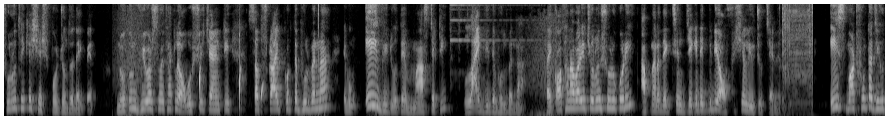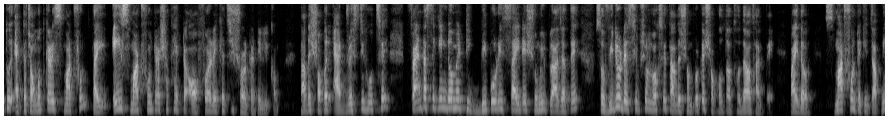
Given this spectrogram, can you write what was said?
শুরু থেকে শেষ পর্যন্ত দেখবেন। নতুন ভিউয়ার্স হয়ে থাকলে অবশ্যই চ্যানেলটি সাবস্ক্রাইব করতে ভুলবেন না এবং এই ভিডিওতে মাস্ট একটি লাইক দিতে ভুলবেন না। তাই কথা না বাড়িয়ে চলুন শুরু করি। আপনারা দেখছেন JK tech video official YouTube channel এই স্মার্টফোনটা যেহেতু একটা চমৎকার স্মার্টফোন তাই এই স্মার্টফোনটার সাথে একটা অফার রেখেছে সরকার টেলিকম তাদের শপের অ্যাড্রেসটি হচ্ছে ফ্যান্টাসি কিংডমের ঠিক বিপরীত সাইডে সমীর প্লাজাতে সো ভিডিও ডেসক্রিপশন বক্সে তাদের সম্পর্কে সকল তথ্য দেওয়া থাকবে। বাই দাও স্মার্টফোনটা কিন্তু আপনি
